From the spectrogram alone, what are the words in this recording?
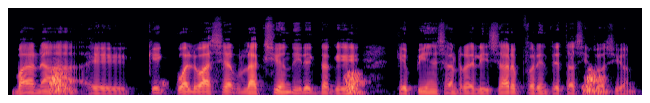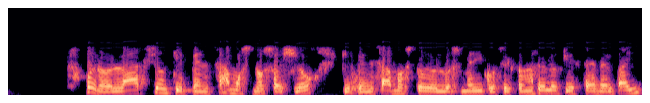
van a, eh, qué, cuál va a ser la acción directa que, que piensan realizar frente a esta situación? Bueno, la acción que pensamos, no soy yo, que pensamos todos los médicos extranjeros que está en el país,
